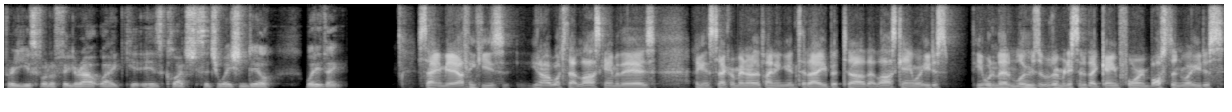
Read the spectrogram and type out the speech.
pretty useful to figure out, like his clutch situation deal. What do you think? Same, yeah. I think he's, you know, I watched that last game of theirs against Sacramento. They're playing again today, but uh, that last game where he just he wouldn't let him lose. It was reminiscent of that game four in Boston where he just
